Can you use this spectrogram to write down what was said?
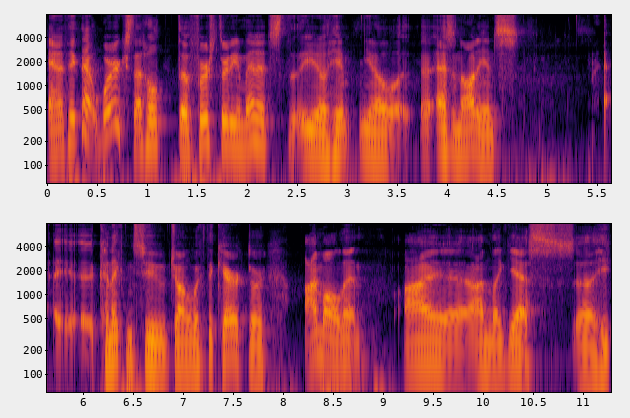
And I think that works. That whole the first thirty minutes, you know, him, you know, as an audience, uh, connecting to John Wick the character, I'm all in. I uh, I'm like yes, uh, he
